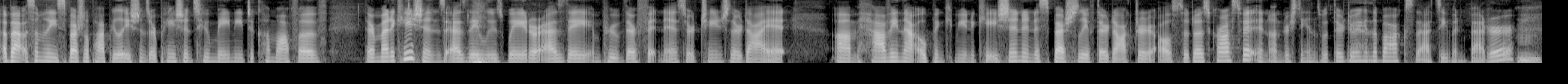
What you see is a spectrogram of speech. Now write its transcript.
about some of these special populations or patients who may need to come off of their medications as they lose weight or as they improve their fitness or change their diet um, having that open communication, and especially if their doctor also does CrossFit and understands what they're doing yeah. in the box, that's even better. Mm.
